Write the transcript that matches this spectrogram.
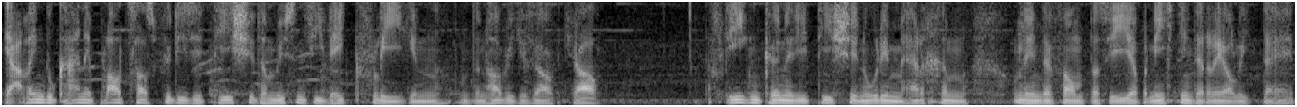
ja, wenn du keinen Platz hast für diese Tische, dann müssen sie wegfliegen. Und dann habe ich gesagt, ja, Fliegen können die Tische nur im Märchen und in der Fantasie, aber nicht in der Realität.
